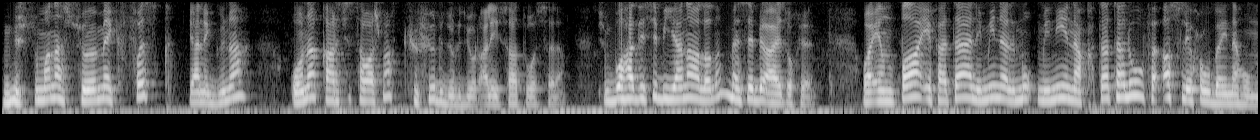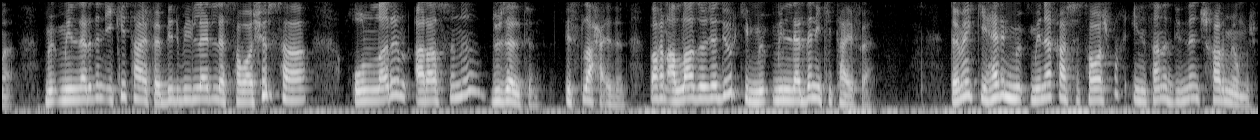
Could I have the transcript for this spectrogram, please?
Müslümana sövmek fısk yani günah ona karşı savaşmak küfürdür diyor aleyhissalatü vesselam. Şimdi bu hadisi bir yana alalım. Ben size bir ayet okuyayım. Taifetani minel mu'minin iqtatalu fe aslihu beynehuma. Müminlerden iki tayfe birbirleriyle savaşırsa onların arasını düzeltin, ıslah edin. Bakın Allah Azze ve Celle diyor ki müminlerden iki tayfe. Demek ki her mümine karşı savaşmak insanı dinden çıkarmıyormuş.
